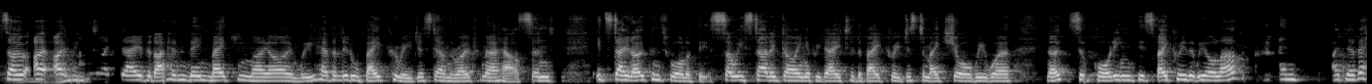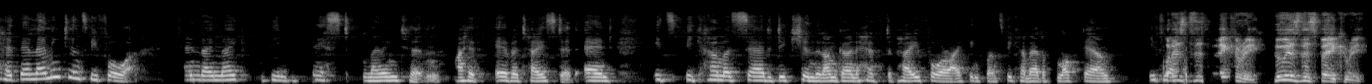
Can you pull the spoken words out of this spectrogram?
So I, I, like David, I haven't been making my own. We have a little bakery just down the road from our house, and it stayed open through all of this. So we started going every day to the bakery just to make sure we were, you know, supporting this bakery that we all love. And I'd never had their lamingtons before, and they make the best lamington I have ever tasted. And it's become a sad addiction that I'm going to have to pay for, I think, once we come out of lockdown. If what is this bakery? Who is this bakery?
